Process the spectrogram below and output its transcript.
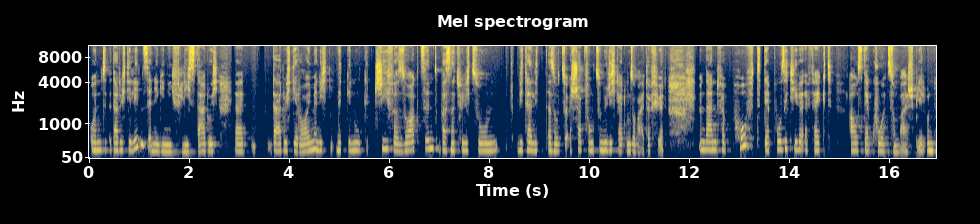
und dadurch die Lebensenergie nicht fließt, dadurch äh, dadurch die Räume nicht mit genug Qi versorgt sind, was natürlich zu Vitalität, also zur Erschöpfung, zur Müdigkeit und so weiter führt. Und dann verpufft der positive Effekt aus der Kur zum Beispiel. Und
